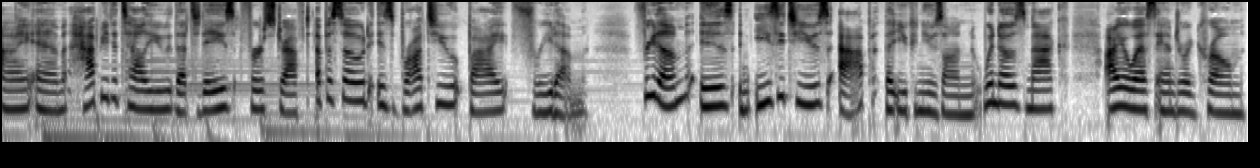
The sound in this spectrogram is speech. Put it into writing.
I am happy to tell you that today's first draft episode is brought to you by Freedom. Freedom is an easy to use app that you can use on Windows, Mac, iOS, Android, Chrome.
